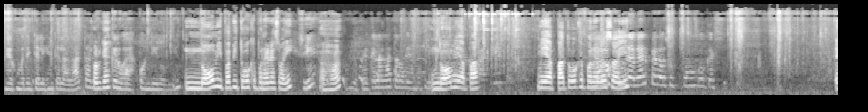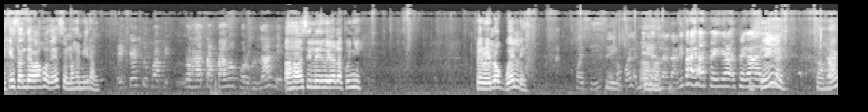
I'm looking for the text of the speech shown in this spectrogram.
Mire cómo es inteligente la gata. ¿Por qué? Que los ha escondido bien. No, mi papi tuvo que poner eso ahí. ¿Sí? Ajá. Yo creo que la gata los había metido. No, mi papá. Mi papá tuvo que poner no eso ahí. pude ver, pero supongo que sí. Es que están debajo de eso, no se miran. Es que tu papi los ha tapado por naje. Ajá, sí le digo yo a la cuñi. Pero él los huele. Pues sí, sí. No, pues, mire, la nariz va a dejar pega- pegada ahí. Ajá.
